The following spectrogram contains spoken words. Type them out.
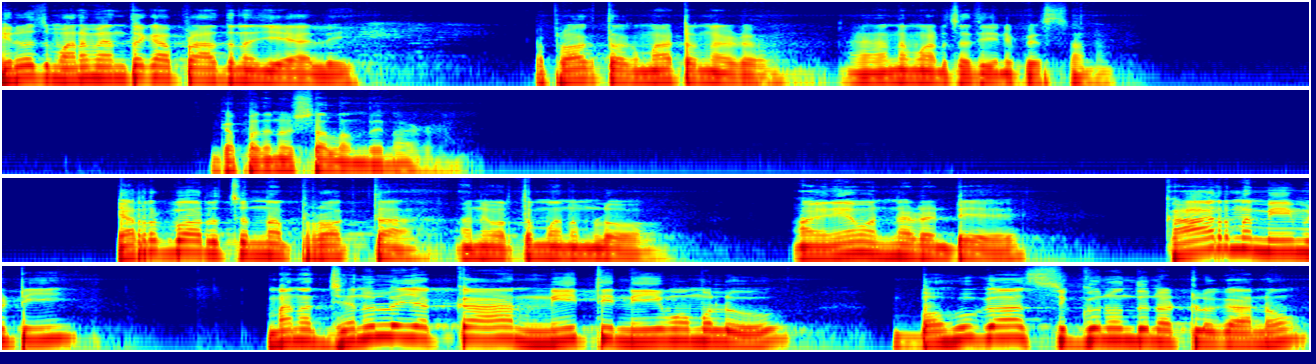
ఈరోజు మనం ఎంతగా ప్రార్థన చేయాలి? ఆ ప్రవక్త ఒక మాట అన్నాడు. ఆయన అన్న మాట చదివి వినిపిస్తాను. ఇంకా పది నిమిషాలు ఉంది నాకు. ఎర్రబారుచున్న ప్రవక్త అనే వర్తమానంలో ఆయన ఏమంటున్నాడంటే కారణం ఏమిటి? మన జనుల యొక్క నీతి నియమములు బహుగా సిగ్గునందునట్లుగాను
